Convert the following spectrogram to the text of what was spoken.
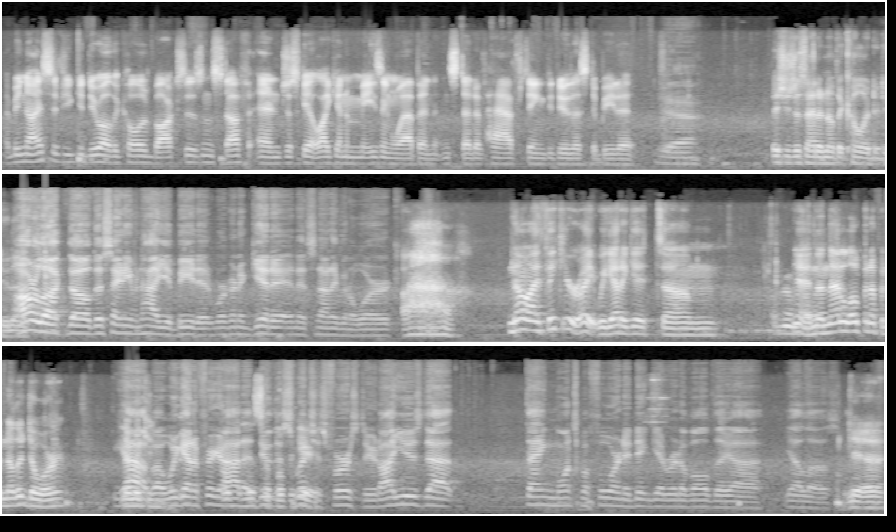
It'd be nice if you could do all the colored boxes and stuff and just get like an amazing weapon instead of having to do this to beat it. Yeah. They should just add another color to do that. Our luck though, this ain't even how you beat it. We're gonna get it and it's not even gonna work. No, I think you're right. We gotta get um yeah, and then that'll open up another door. Yeah, we but we gotta figure out how to this do the over here. switches first, dude. I used that thing once before and it didn't get rid of all the uh, yellows. Yeah.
